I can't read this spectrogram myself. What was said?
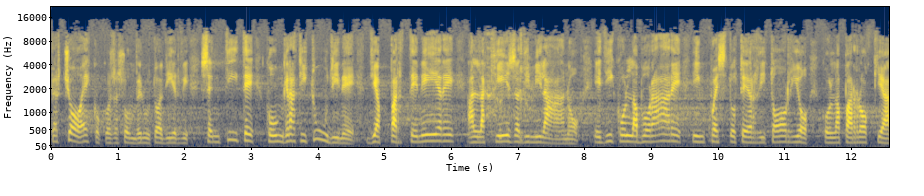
Perciò ecco cosa sono venuto a dirvi, sentite con gratitudine di appartenere alla Chiesa di Milano e di collaborare in questo territorio con la parrocchia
